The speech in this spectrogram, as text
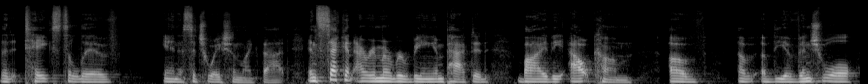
that it takes to live in a situation like that. And second, I remember being impacted by the outcome of of, of the eventual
